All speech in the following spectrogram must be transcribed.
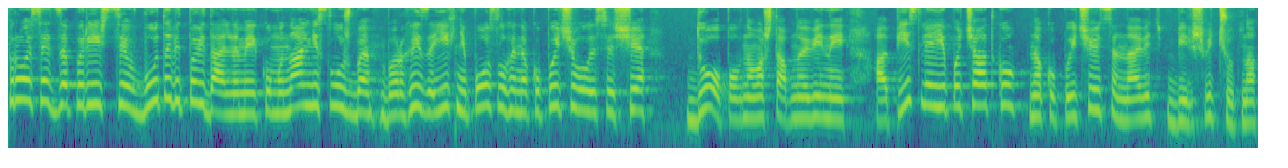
Просять запоріжців бути відповідальними і комунальні служби. Борги за їхні послуги накопичувалися ще до повномасштабної війни, а після її початку накопичуються навіть більш відчутно.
